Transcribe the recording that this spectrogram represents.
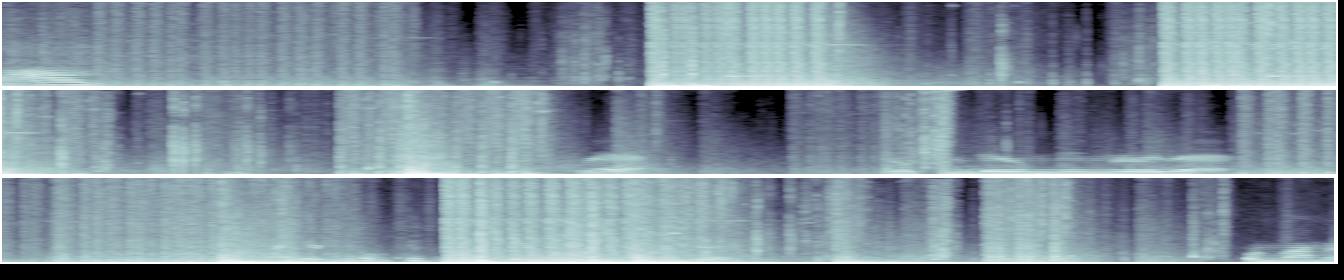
มาแหละ รถคนเดิมยิงเลยแหละไมาเดี๋ยวนี้ผมติดน้องเกมนี้มันเลย คนว่าไหม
